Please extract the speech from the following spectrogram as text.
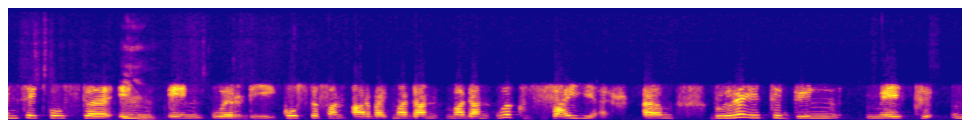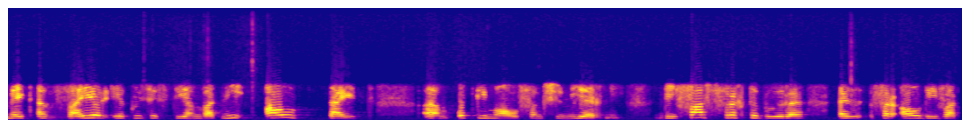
insetkoste en hmm. en oor die koste van arbeid maar dan maar dan ook weier. Ehm um, boere het te doen met met 'n weier ekosisteem wat nie altyd ehm um, optimaal funksioneer nie. Die varsvrugteboere is veral die wat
